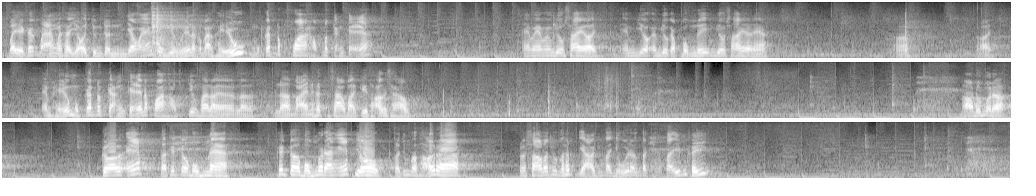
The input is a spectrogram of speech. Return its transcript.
Bây giờ các bạn mà theo dõi chương trình giáo án của anh Duy Nguyễn là các bạn hiểu một cách nó khoa học, nó cặn kẽ. Em em em vô sai rồi. Em vô em vô cặp bụng đi. Em vô sai rồi nè. Đó. Rồi em hiểu một cách nó cặn kẽ nó khoa học chứ không phải là là là bài này hít sao bài kia thở sao. Đó đúng rồi đó. Cơ ép là cái cơ bụng nè. Cái cơ bụng nó đang ép vô là chúng ta thở ra. Rồi sau đó chúng ta hít vào chúng ta duỗi ra chúng ta, chúng ta yếm khí.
